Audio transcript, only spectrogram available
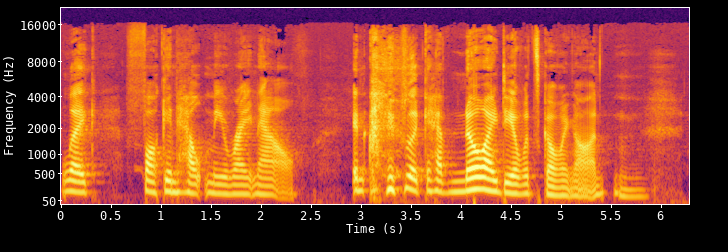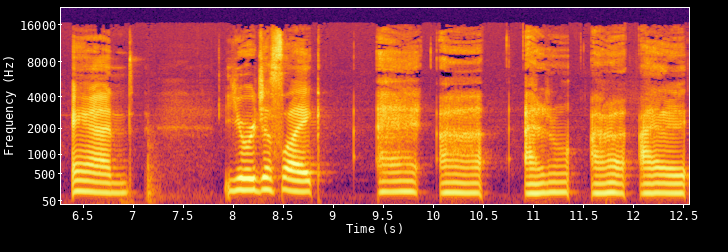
like, fucking help me right now. And I like have no idea what's going on. Mm. And you were just like, uh, uh, I don't, I, I,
